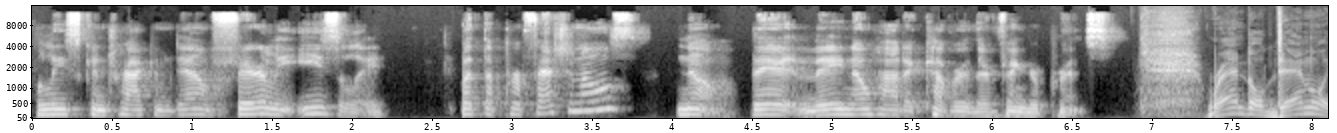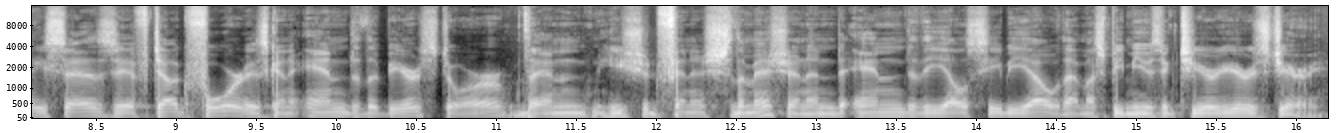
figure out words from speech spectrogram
police can track them down fairly easily. But the professionals no, they they know how to cover their fingerprints. Randall Denley says if Doug Ford is going to end the beer store, then he should finish the mission and end the LCBO. That must be music to your ears, Jerry.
